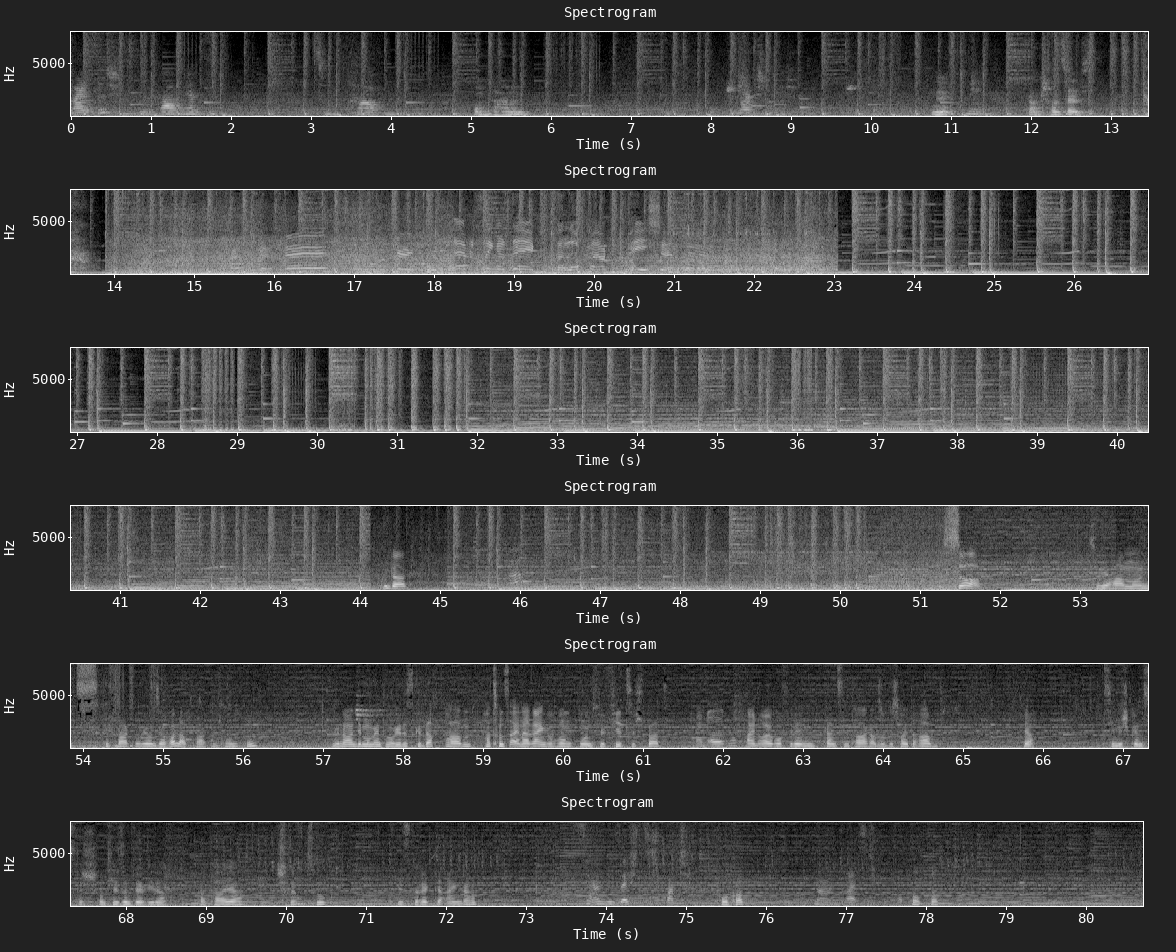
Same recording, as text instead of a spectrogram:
wir fahren jetzt zum Hafen. Und dann? Sag ich noch nicht. Nee, Nee. dann schaut selbst. Tag. So. so, wir haben uns gefragt, wo wir unser Roller parken könnten. Genau in dem Moment, wo wir das gedacht haben, hat uns einer reingewunken und für 40 Watt, Ein Euro. 1 Euro für den ganzen Tag, also bis heute Abend. Ja, ziemlich günstig. Und hier sind wir wieder. Pattaya, Schriftzug. Hier ist direkt der Eingang. Wir 60 Watt. Pro Kopf. Nein, 30 pro Kopf. Oh, krass.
